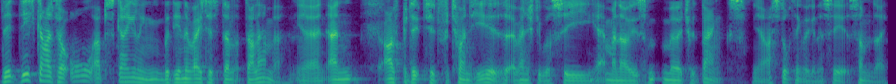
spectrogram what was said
th- these guys are all upscaling with the innovator's dil- dilemma. You know, and, and I've predicted for 20 years that eventually we'll see MNOs merge with banks. You know, I still think we're going to see it someday.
